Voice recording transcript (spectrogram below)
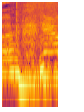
dreamer. Now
